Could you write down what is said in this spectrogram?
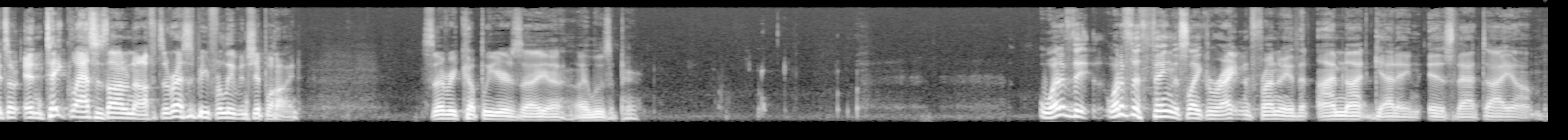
it's a and take glasses on and off. It's a recipe for leaving shit behind. So every couple years, I uh, I lose a pair. What if the what if the thing that's like right in front of me that I'm not getting is that I um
